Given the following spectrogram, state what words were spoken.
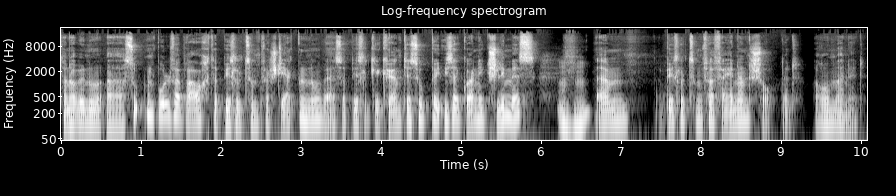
Dann habe ich nur äh, Suppenpulver braucht, ein bisschen zum Verstärken nur, weil so ein bisschen gekörnte Suppe ist ja gar nichts Schlimmes. Mhm. Ähm, ein bisschen zum Verfeinern schaut nicht. Warum auch nicht?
